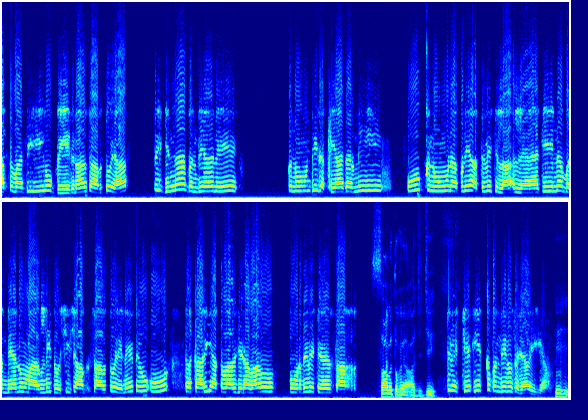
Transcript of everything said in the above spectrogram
ਅੱਤਵਾਦੀ ਸੀ, ਉਹ ਬੇਗਨਾ ਸਾਬਤ ਹੋਇਆ ਤੇ ਜਿਨ੍ਹਾਂ ਬੰਦਿਆਂ ਨੇ ਕਾਨੂੰਨ ਦੀ ਰੱਖਿਆ ਕਰਨੀ ਉਹ ਕਾਨੂੰਨ ਆਪਣੇ ਹੱਥ ਵਿੱਚ ਲਾ- ਕੇ ਇਹਨਾਂ ਬੰਦਿਆਂ ਨੂੰ ਮਾਰਨ ਲਈ ਦੋਸ਼ੀ ਸਾਬ- ਸਾਬਤ ਹੋਏ ਨੇ ਤੇ ਉਹ ਉਹ ਸਰਕਾਰੀ ਅੱਤਵਾਦ ਜਿਹੜਾ ਵਾ ਉਹ ਕੋਰਟ ਦੇ ਵਿੱਚ ਸਾਬਤ ਸਾਬਤ ਹੋਇਆ ਅੱਜ ਜੀ। ਵਿੱਚ ਇੱਕ ਬੰਦੇ ਨੂੰ ਸਜ਼ਾ ਹੋਈ ਆ। ਹੂੰ ਹੂੰ।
